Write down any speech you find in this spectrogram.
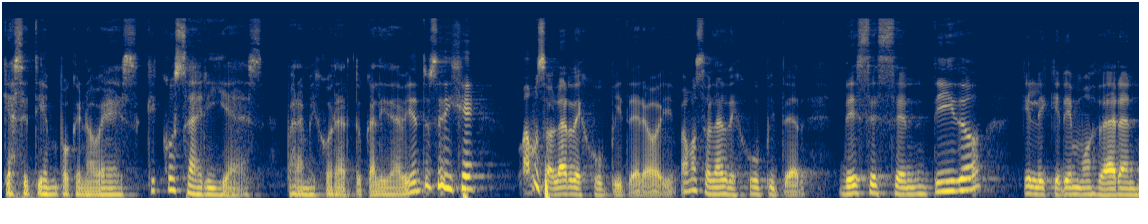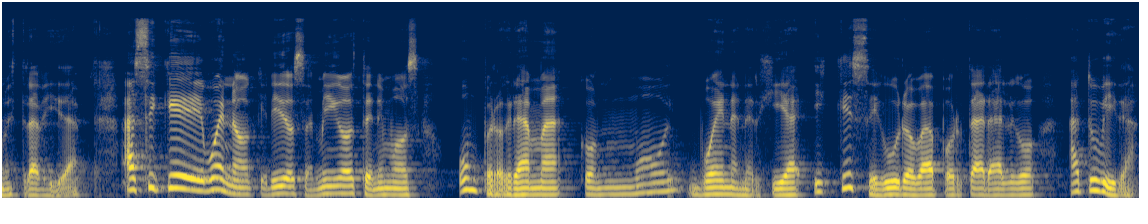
que hace tiempo que no ves. ¿Qué cosa harías para mejorar tu calidad de vida? Entonces dije, vamos a hablar de Júpiter hoy, vamos a hablar de Júpiter, de ese sentido que le queremos dar a nuestra vida. Así que, bueno, queridos amigos, tenemos un programa con muy buena energía y que seguro va a aportar algo a tu vida,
